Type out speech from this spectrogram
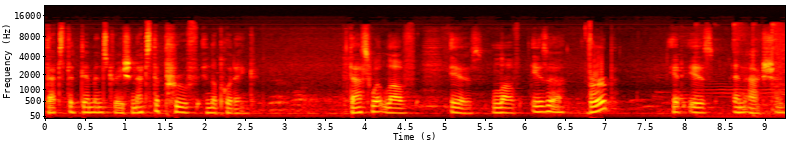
That's the demonstration, that's the proof in the pudding. That's what love is. Love is a verb, it is an action.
